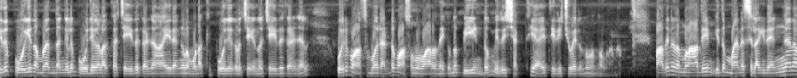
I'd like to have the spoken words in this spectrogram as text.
ഇത് പോയി നമ്മൾ എന്തെങ്കിലും പൂജകളൊക്കെ ചെയ്ത് കഴിഞ്ഞാൽ ആയിരങ്ങൾ മുടക്കി പൂജകൾ ചെയ്യുന്നു ചെയ്ത് കഴിഞ്ഞാൽ ഒരു മാസമോ രണ്ട് മാസമോ മാറി നിൽക്കുന്നു വീണ്ടും ഇത് ശക്തിയായി തിരിച്ചു വരുന്നു എന്നുള്ളതാണ്. അപ്പം അതിന് നമ്മൾ ആദ്യം ഇത് മനസ്സിലാക്കി ഇത് എങ്ങനെ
